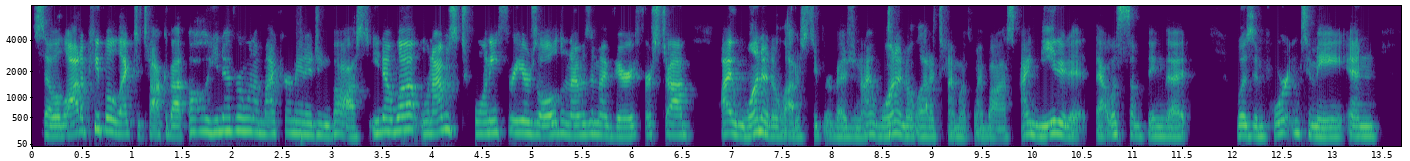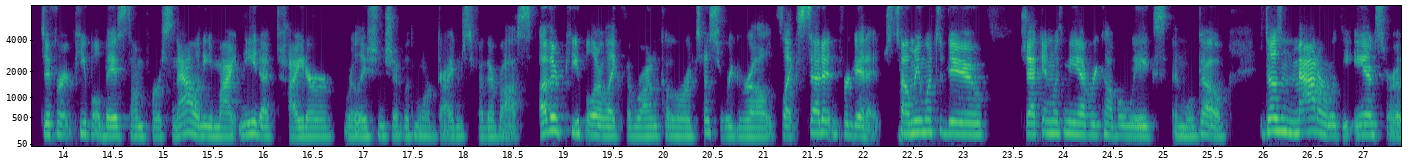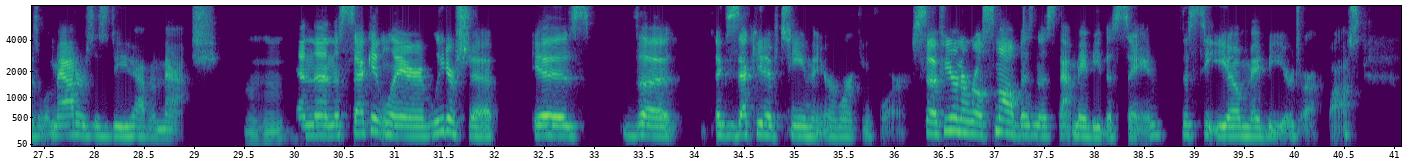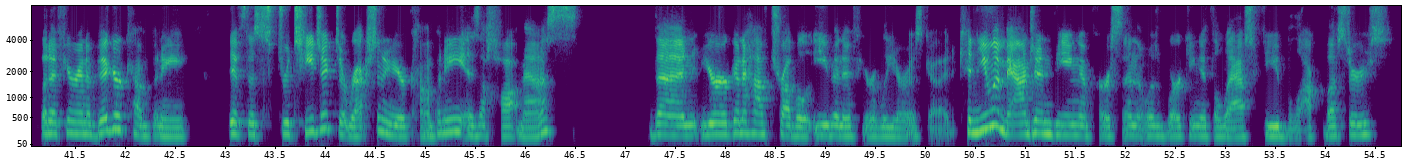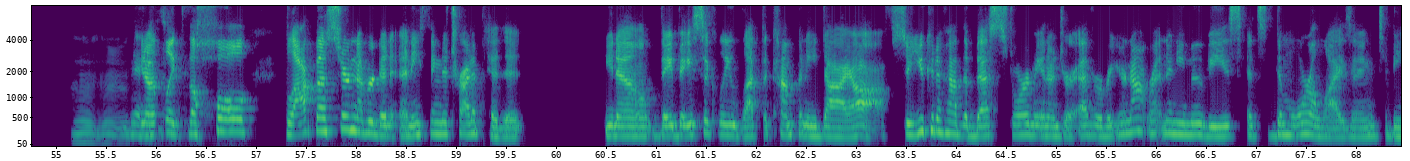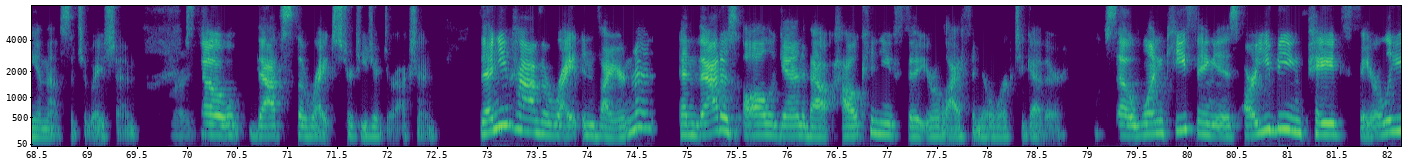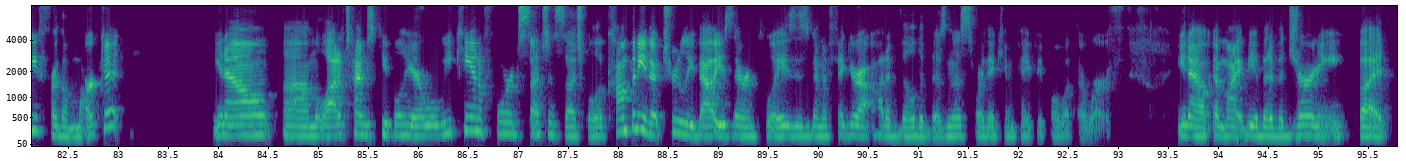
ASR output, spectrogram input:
So, a lot of people like to talk about, oh, you never want a micromanaging boss. You know what? When I was 23 years old and I was in my very first job, I wanted a lot of supervision. I wanted a lot of time with my boss. I needed it. That was something that was important to me. And different people based on personality might need a tighter relationship with more guidance for their boss. Other people are like the Ronco rotisserie grill. It's like set it and forget it. Just tell me what to do. Check in with me every couple weeks and we'll go. It doesn't matter what the answer is. What matters is do you have a match? Mm-hmm. And then the second layer of leadership is the executive team that you're working for. So if you're in a real small business, that may be the same. The CEO may be your direct boss. But if you're in a bigger company, if the strategic direction of your company is a hot mess, then you're going to have trouble even if your leader is good. Can you imagine being a person that was working at the last few blockbusters? Mm-hmm. You know, it's like the whole blockbuster never did anything to try to pivot. you know they basically let the company die off so you could have had the best store manager ever but you're not renting any movies it's demoralizing to be in that situation right. so that's the right strategic direction then you have the right environment and that is all again about how can you fit your life and your work together so one key thing is are you being paid fairly for the market you know, um, a lot of times people hear, well, we can't afford such and such. Well, a company that truly values their employees is going to figure out how to build a business where they can pay people what they're worth. You know, it might be a bit of a journey, but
